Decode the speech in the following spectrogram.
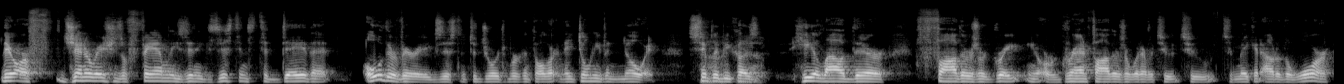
there are f- generations of families in existence today that owe their very existence to George Mergenthaler, and they don't even know it simply oh, because yeah. He allowed their fathers or great, you know, or grandfathers or whatever to to to make it out of the war.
